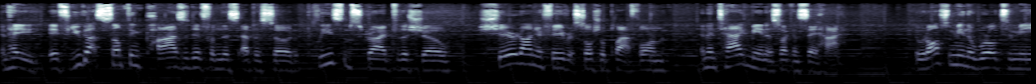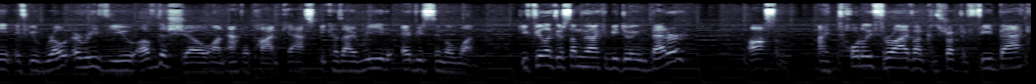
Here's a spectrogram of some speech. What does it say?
And hey, if you got something positive from this episode, please subscribe to the show, share it on your favorite social platform, and then tag me in it so I can say hi. It would also mean the world to me if you wrote a review of the show on Apple Podcasts because I read every single one. Do you feel like there's something I could be doing better? Awesome. I totally thrive on constructive feedback,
